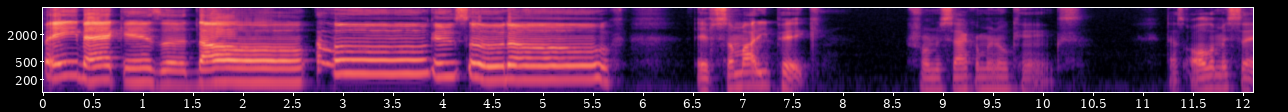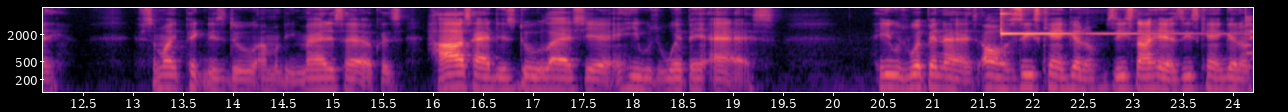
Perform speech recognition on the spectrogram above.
Payback is a dog. Dog is a dog. If somebody pick from the Sacramento Kings, that's all I'm gonna say. If somebody pick this dude, I'm gonna be mad as hell because Haas had this dude last year and he was whipping ass. He was whipping ass. Oh, Zeus can't get him. Zeus not here. Zeus can't get him.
